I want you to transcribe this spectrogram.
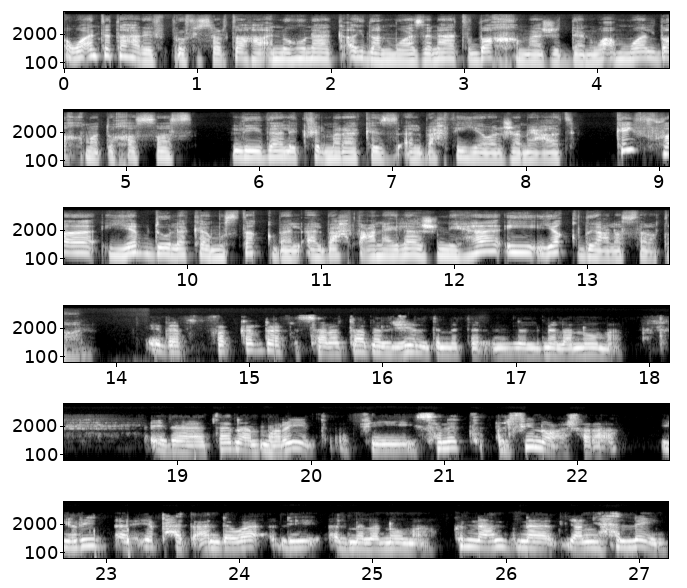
وأنت تعرف بروفيسور طه أن هناك أيضا موازنات ضخمة جدا وأموال ضخمة تخصص لذلك في المراكز البحثية والجامعات. كيف يبدو لك مستقبل البحث عن علاج نهائي يقضي على السرطان؟ إذا فكرنا في سرطان الجلد مثل الميلانوما إذا أتانا مريض في سنة 2010 يريد يبحث عن دواء للميلانوما. كنا عندنا يعني حلين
